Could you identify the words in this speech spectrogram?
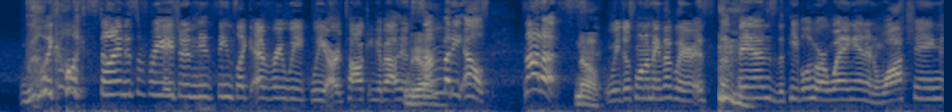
Willie Cauley Stein is a free agent. It seems like every week we are talking about him. Somebody else. It's not us. No. We just want to make that clear. It's the fans, the people who are weighing in and watching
